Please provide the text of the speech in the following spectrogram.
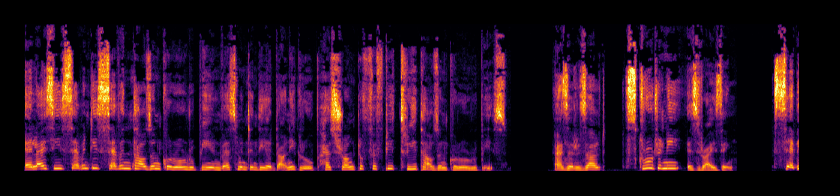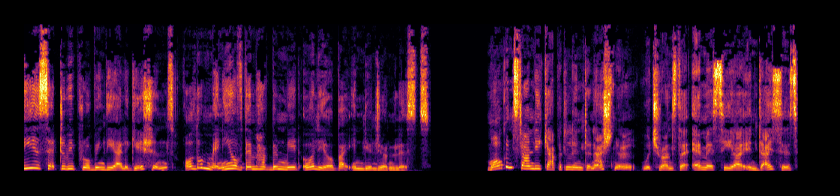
LIC's 77,000 crore rupee investment in the Adani Group has shrunk to 53,000 crore rupees. As a result, scrutiny is rising. SEBI is said to be probing the allegations, although many of them have been made earlier by Indian journalists. Morgan Stanley Capital International, which runs the MSCI indices,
